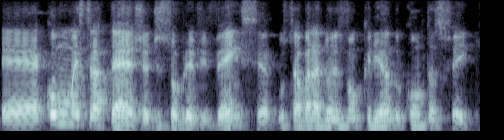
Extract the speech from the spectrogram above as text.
é, como uma estratégia de sobrevivência, os trabalhadores vão criando contas fake.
